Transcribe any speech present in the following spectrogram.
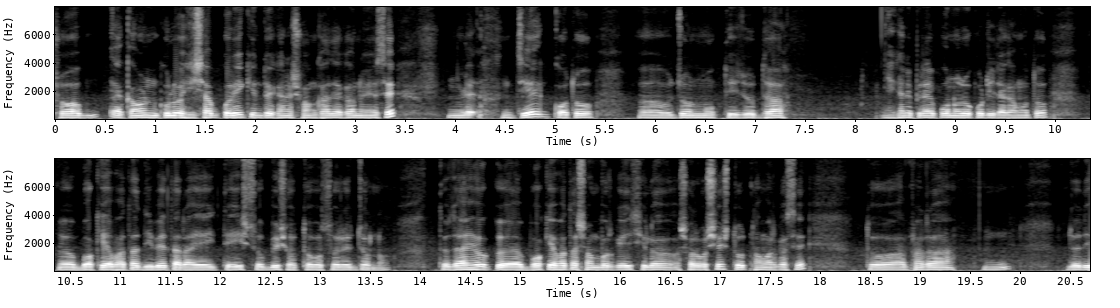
সব অ্যাকাউন্টগুলো হিসাব করেই কিন্তু এখানে সংখ্যা দেখানো হয়েছে। যে কত জন মুক্তিযোদ্ধা এখানে প্রায় পনেরো কোটি টাকা মতো বকেয়া ভাতা দিবে তারা এই তেইশ, চব্বিশ অর্থ বছরের জন্য। তো যাই হোক বকেয়া ভাতা সম্পর্কে এই ছিল সর্বশেষ তথ্য আমার কাছে। তো আপনারা যদি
